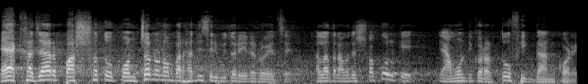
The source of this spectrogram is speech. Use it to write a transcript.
এক হাজার পাঁচশত পঞ্চান্ন নম্বর হাদিসের ভিতরে এটা রয়েছে। আল্লাহ তালা আমাদের সকলকে এই আমলটি করার তৌফিক দান করে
